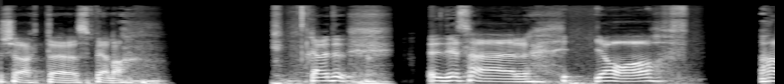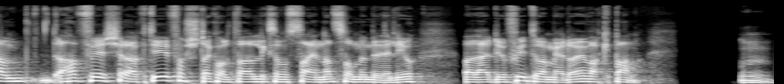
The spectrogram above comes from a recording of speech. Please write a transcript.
försökte spela. Jag vet, det är så här, ja, han, han försökte ju i första kvalet vara liksom signad som Emilio. Nej, du får inte vara med, du har ju en vackban. Mm.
